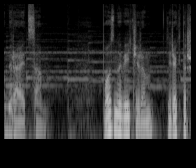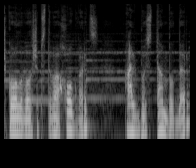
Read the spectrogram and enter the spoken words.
умирает сам. Поздно вечером директор школы волшебства Хогвартс, Альбус Дамблдор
